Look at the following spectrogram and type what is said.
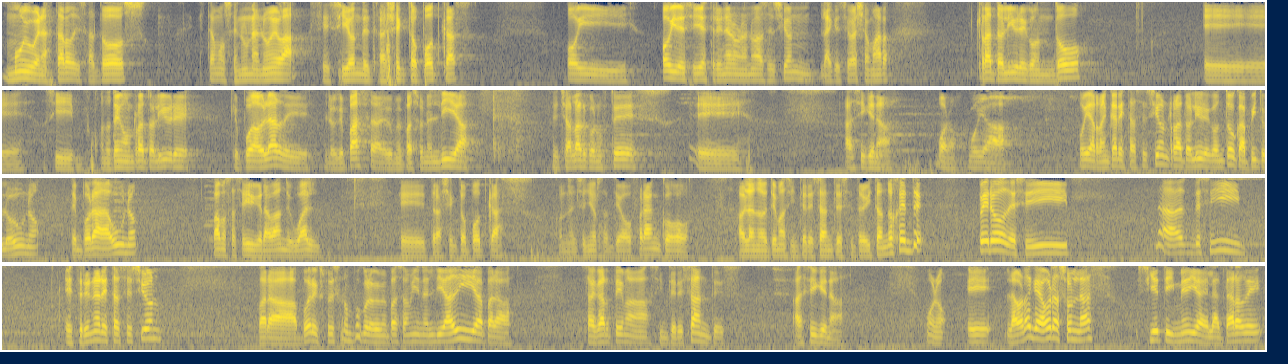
Muy buenas tardes a todos. Estamos en una nueva sesión de Trayecto Podcast. Hoy, hoy decidí estrenar una nueva sesión, la que se va a llamar Rato Libre con Tobo. Eh, así, cuando tenga un rato libre, que pueda hablar de, lo que pasa, de lo que me pasó en el día, de charlar con ustedes. Eh, así que nada, bueno, voy a, voy a arrancar esta sesión, Rato Libre con Todo, capítulo 1, temporada 1. Vamos a seguir grabando igual eh, trayecto podcast con el señor Santiago Franco, hablando de temas interesantes, entrevistando gente, pero decidí, nada, decidí estrenar esta sesión para poder expresar un poco lo que me pasa a mí en el día a día, para sacar temas interesantes. Así que nada. Bueno, eh, la verdad que ahora son las 7 y media de la tarde.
